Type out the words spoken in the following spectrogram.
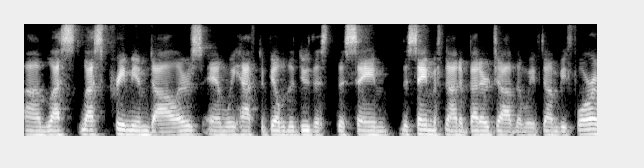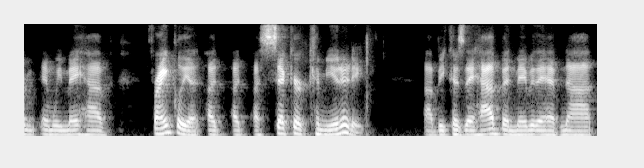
um, less less premium dollars, and we have to be able to do this the same the same if not a better job than we've done before, and, and we may have frankly a, a, a sicker community uh, because they have been maybe they have not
